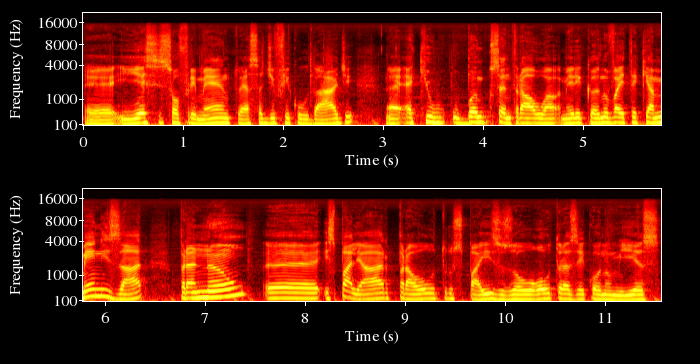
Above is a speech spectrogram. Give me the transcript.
É, e esse sofrimento, essa dificuldade, né, é que o, o Banco Central americano vai ter que amenizar para não eh, espalhar para outros países ou outras economias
